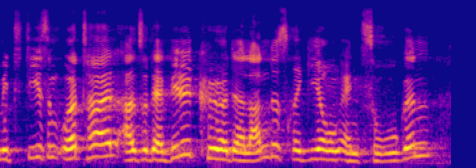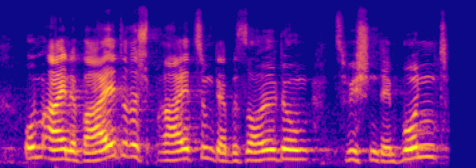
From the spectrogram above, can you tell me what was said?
mit diesem Urteil also der Willkür der Landesregierung entzogen, um eine weitere Spreizung der Besoldung zwischen dem Bund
